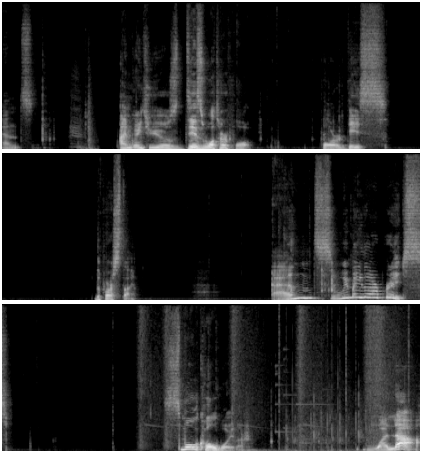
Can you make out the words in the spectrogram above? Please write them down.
And I'm going to use this water for for this the first time. And we made our bricks. Small coal boiler. Voila!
